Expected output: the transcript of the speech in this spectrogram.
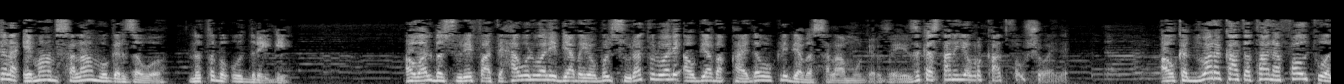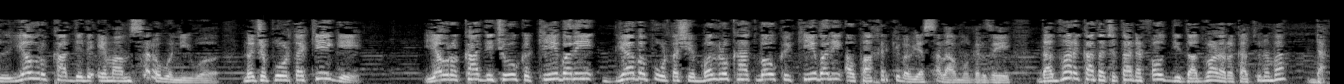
کله امام سلام وګرځوه نو ته به ودرېږي اول به سورې فاتحه ولولې بیا به یو بل صورت ولولې او بیا به قاعده وکړې بیا به سلام وګرځوې ځکه ستا نه یو رکات فوت شوی دی او که دوه رکاته تا نه فوت ول یو رکات دې د امام سره ونیوه نو چې پورته کیږي یو رکعت دې چې وکړه کېبنې بیا به پورته شې بل رکعت به وکړې کېبنې او په آخر کې به بیا سلام وګرځوې دا دوه رکعته چې تا نه فوت دي دا دواړه رکعتونه به ډک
